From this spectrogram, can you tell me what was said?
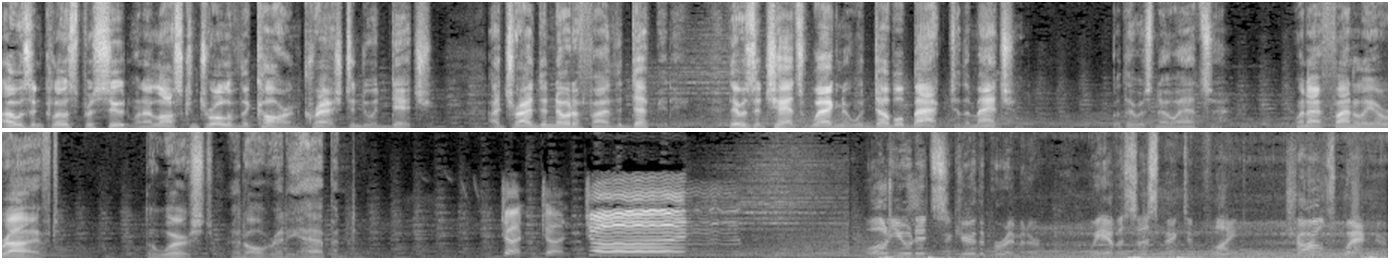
I was in close pursuit when I lost control of the car and crashed into a ditch. I tried to notify the deputy. There was a chance Wagner would double back to the mansion, but there was no answer. When I finally arrived, the worst had already happened. Dun dun dun! All units secure the perimeter. We have a suspect in flight. Charles Wagner,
